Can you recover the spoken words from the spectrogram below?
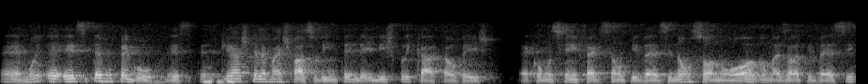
É, esse termo pegou, esse termo que eu acho que ele é mais fácil de entender e de explicar, talvez. É como se a infecção tivesse não só no órgão, mas ela tivesse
